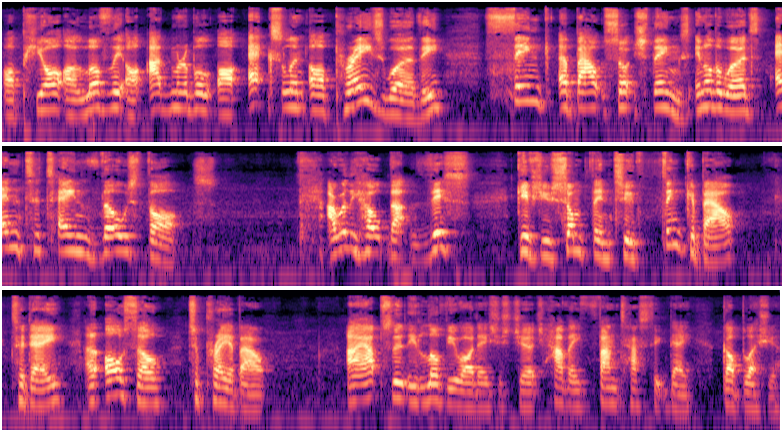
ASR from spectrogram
or pure or lovely or admirable or excellent or praiseworthy, Think about such things. In other words, entertain those thoughts. I really hope that this gives you something to think about today and also to pray about. I absolutely love you, Audacious Church. Have a fantastic day. God bless you.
